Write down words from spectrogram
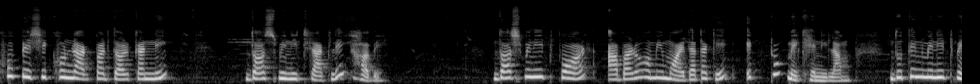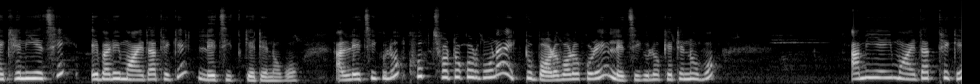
খুব বেশিক্ষণ রাখবার দরকার নেই। 10 মিনিট রাখলেই হবে। 10 মিনিট পর আবারও আমি ময়দাটাকে একটু মেখে নিলাম। দু তিন মিনিট মেখে নিয়েছি। এবারে ময়দা থেকে লেচি কেটে নেব। আর লেচিগুলো খুব ছোট করব না, একটু বড় বড় করে লেচিগুলো কেটে নেব। আমি এই ময়দার থেকে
